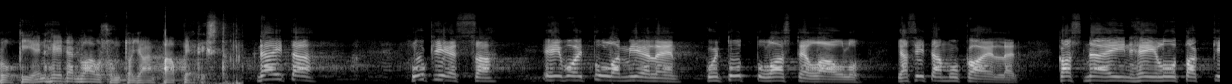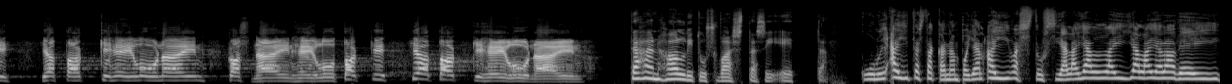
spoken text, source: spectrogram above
lukien heidän lausuntojaan paperista. Näitä lukiessa ei voi tulla mieleen kuin tuttu lastenlaulu ja sitä mukaillen. Kas näin heiluu takki ja takki heiluu näin, kas näin heiluu takki ja takki heiluu näin. Tähän hallitus vastasi, että Kuului aitasta kananpojan aivastus, jala jalla jala jala vei.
